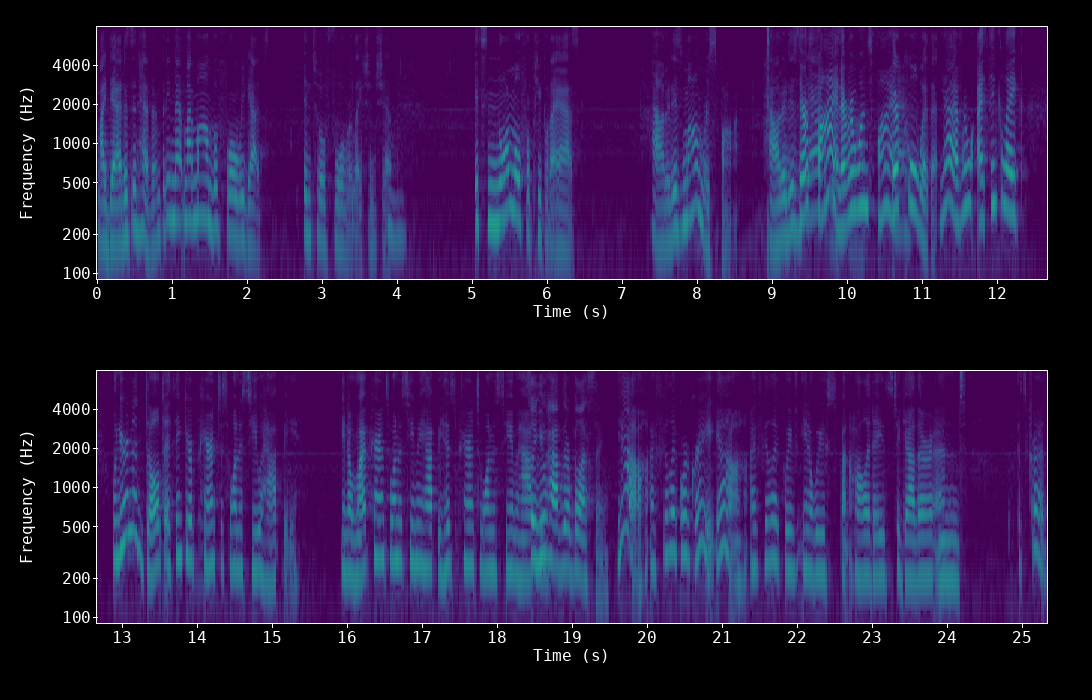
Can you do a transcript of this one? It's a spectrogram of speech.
My dad is in heaven, but he met my mom before we got into a full relationship. Mm-hmm. It's normal for people to ask, how did his mom respond? How did his They're fine. respond?" Everyone's fine. They're cool with it. Yeah, everyone. I think like when you're an adult, I think your parents just want to see you happy. You know, my parents want to see me happy. His parents want to see him happy. So you have their blessing. Yeah, I feel like we're great. Yeah, I feel like we've you know we've spent holidays together and it's good.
